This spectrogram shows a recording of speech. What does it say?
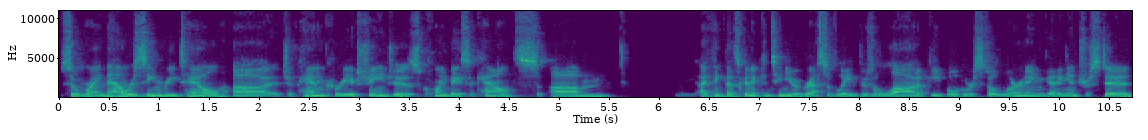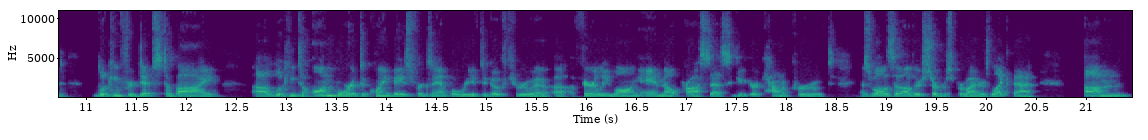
So right now we're seeing retail, uh, Japan and Korea exchanges, Coinbase accounts. Um, I think that's going to continue aggressively. There's a lot of people who are still learning, getting interested, looking for dips to buy, uh, looking to onboard to Coinbase, for example, where you have to go through a, a fairly long AML process to get your account approved, as well as other service providers like that. Um,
